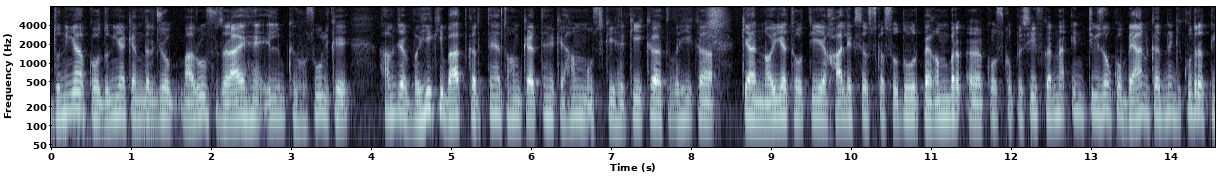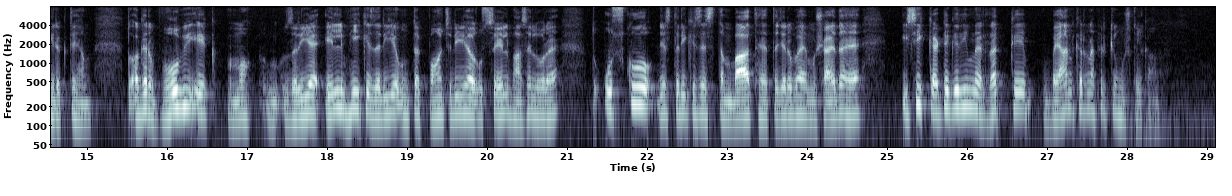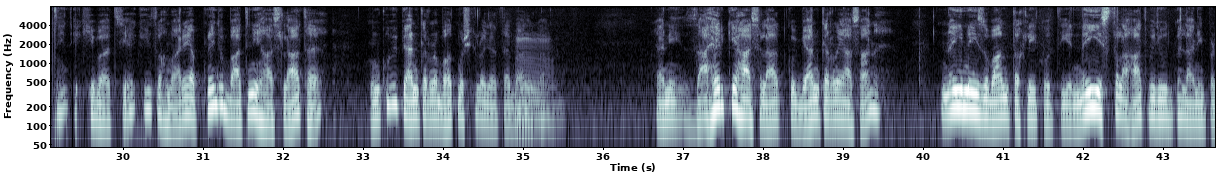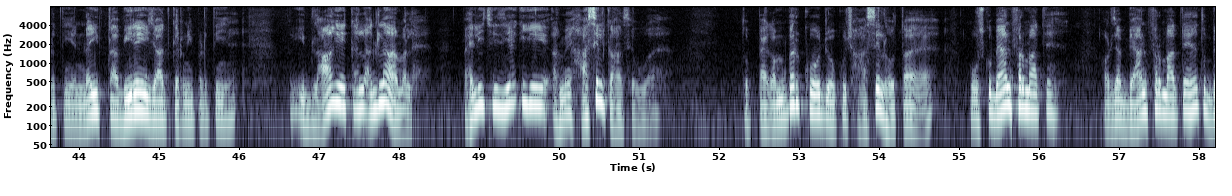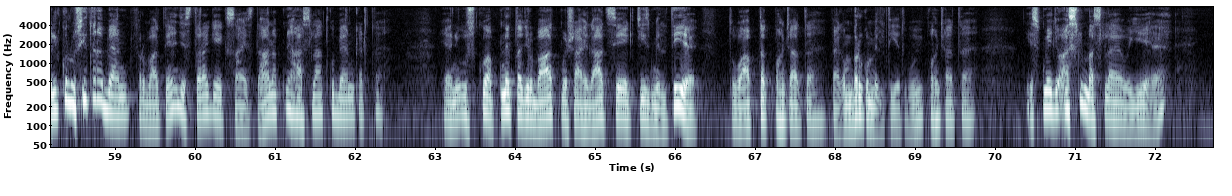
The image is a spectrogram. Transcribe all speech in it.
दुनिया को दुनिया के अंदर जो मरूफ ज़राए हैं इल्म के हसूल के हम जब वही की बात करते हैं तो हम कहते हैं कि हम उसकी हकीकत वही का क्या नौीयत होती है खालिक से उसका सदूर पैगंबर को उसको प्रसीव करना इन चीज़ों को बयान करने की कुदरत नहीं रखते हम। तो अगर वो भी एक ज़रिए इल्म ही के ज़रिए उन तक पहुँच रही है और उससे इल्म हासिल हो रहा है तो उसको जिस तरीके से इस्तम्बात है तजर्बा है मुशाह है इसी कैटेगरी में रख के बयान करना फिर क्यों मुश्किल काम है? नहीं देखिए बात यह है कि तो हमारे अपने जो बातनी हासिलात हैं उनको भी बयान करना बहुत मुश्किल हो जाता है बाद हम्म। यानी ज़ाहिर के हासिलात को बयान करने आसान है। नई नई ज़ुबान तख्लीक होती है, नई असलाहत वजूद में लानी पड़ती हैं, नई ताबीरें ईजाद करनी पड़ती हैं। तो इबलाग एक अगला अमल है। पहली चीज़ यह कि ये हमें हासिल कहाँ से हुआ है? तो पैगंबर को जो कुछ हासिल होता है, वो उसको बयान फरमाते हैं। और जब बयान फरमाते हैं तो बिल्कुल उसी तरह बयान फरमाते हैं, जिस तरह के एक साइंसदान अपने हासिलात को बयान करता है। यानी उसको अपने तजुर्बात, मुशाहिदात से एक चीज़ मिलती है तो वो आप तक पहुंचाता है पैगंबर को मिलती है तो वो भी पहुंचाता है। इसमें जो असल मसला है वो ये है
